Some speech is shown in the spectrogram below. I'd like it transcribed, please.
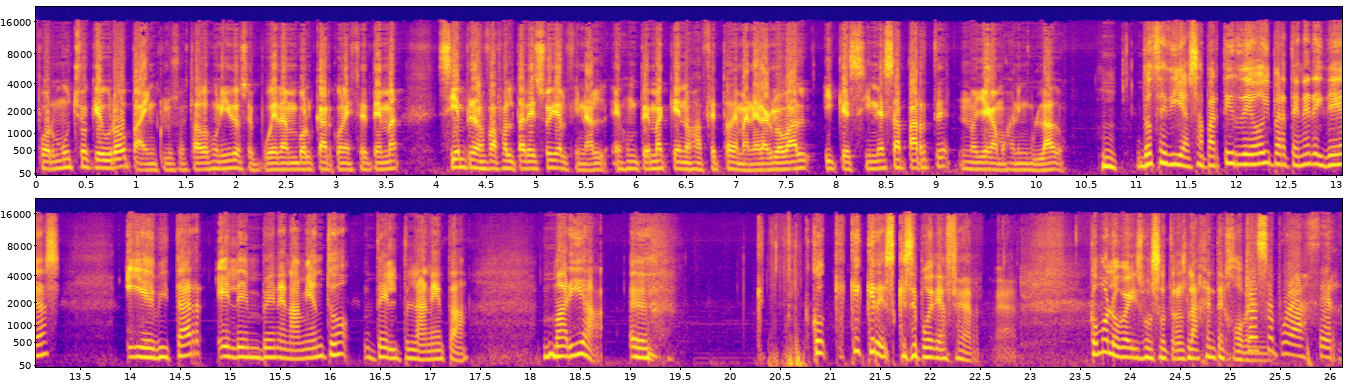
por mucho que Europa, incluso Estados Unidos, se puedan volcar con este tema, siempre nos va a faltar eso y al final es un tema que nos afecta de manera global y que sin esa parte no llegamos a ningún lado. Mm, 12 días a partir de hoy para tener ideas y evitar el envenenamiento del planeta. María, eh, ¿qué, crees que se puede hacer? ¿Cómo lo veis vosotros, la gente joven? ¿Qué se puede hacer?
